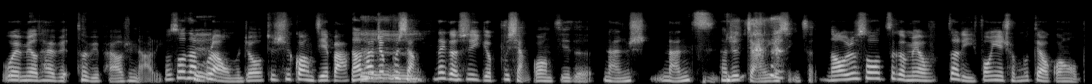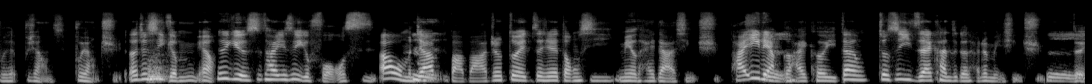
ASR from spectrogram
我也没有特别特别排要去哪里。我说那不然我们就就去逛街吧。然后他就不想，嗯那个是一个不想逛街的男士男子，他就讲了一个行程，然后我就说这个没有，这里枫叶全部掉光，我不不想不想去。那就是一个庙，那个是它也是一个佛寺。啊，我们家嗯爸爸就对这些东西没有太大的兴趣，排一两个嗯还可以，但就是一直在看这个他就没兴趣。嗯对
